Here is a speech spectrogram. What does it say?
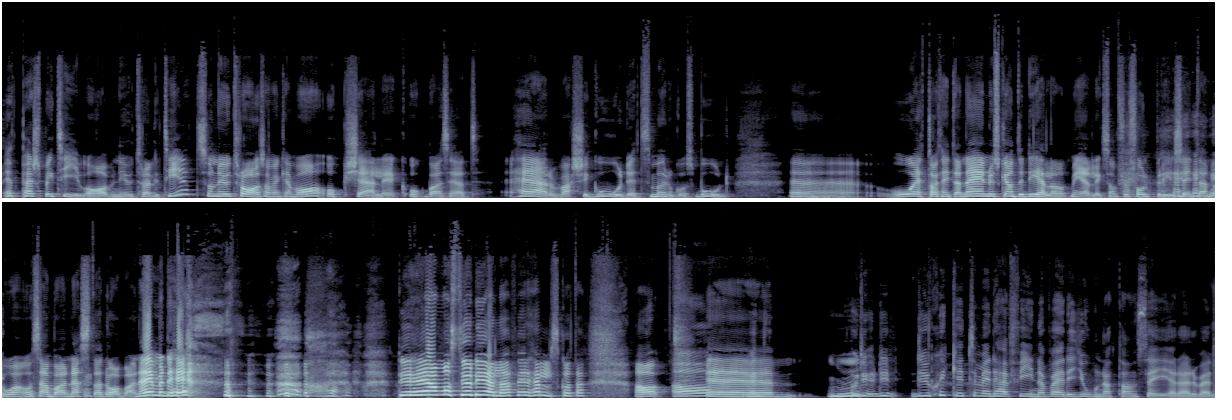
ett perspektiv av neutralitet, så neutral som jag kan vara, och kärlek och bara säga att här, varsågod, ett smörgåsbord. Uh, och ett tag tänkte jag, nej nu ska jag inte dela något mer liksom, för folk bryr sig inte ändå. Och sen bara nästa dag bara, nej men det här... det här måste jag dela för helskotta! Ja, ja uh, men, du, du, du skickade till mig det här fina, vad är det Jonathan säger är det väl?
